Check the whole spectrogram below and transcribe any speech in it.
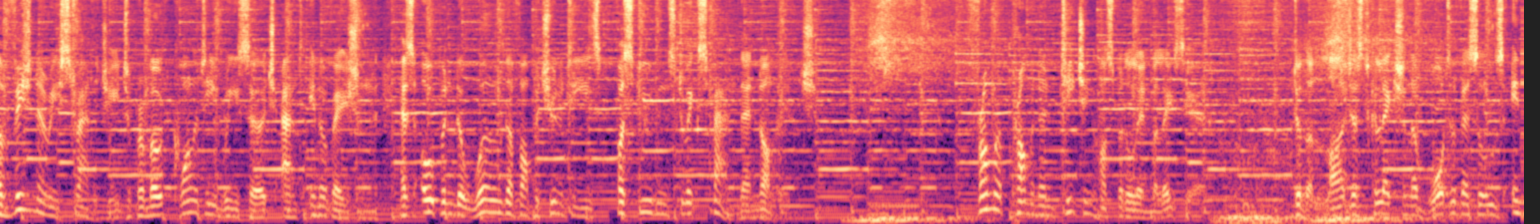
A visionary strategy to promote quality research and innovation has opened a world of opportunities for students to expand their knowledge. From a prominent teaching hospital in Malaysia to the largest collection of water vessels in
